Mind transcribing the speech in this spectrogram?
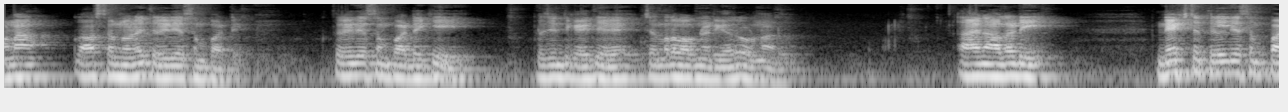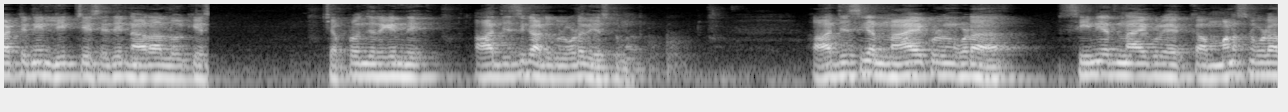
మన రాష్ట్రంలోనే తెలుగుదేశం పార్టీ. తెలుగుదేశం పార్టీకి ప్రజెంట్కి అయితే చంద్రబాబు నాయుడు గారు ఉన్నాడు. ఆయన ఆల్రెడీ నెక్స్ట్ తెలుగుదేశం పార్టీని లీడ్ చేసేది నారా లోకేష్. చెప్పడం జరిగింది. ఆ దిశగా అడుగులు కూడా వేస్తున్నారు. ఆ దిశగా నాయకులను కూడా సీనియర్ నాయకుల యొక్క మనసును కూడా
